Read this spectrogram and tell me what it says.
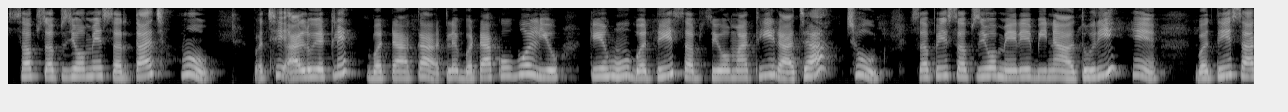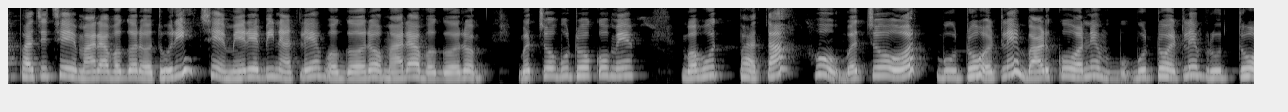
સબ સબ્જીઓ મેં સરતાજ હું. પછી આલુ એટલે બટાકા. એટલે બટાકું બોલ્યું કે હું બધી સબ્જીઓમાંથી રાજા છું. સભી સબ્જીઓ મેરે બિના અધૂરી હે. બધી શાકભાજી છે મારા વગર અધૂરી છે. મેરે બિના એટલે વગર, મારા વગર. બચ્ચો બૂઢો કો મેં બહુત ભાતા હું. બચ્ચો ઓર બૂઢો એટલે બાળકો અને બૂઢો એટલે વૃદ્ધો.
